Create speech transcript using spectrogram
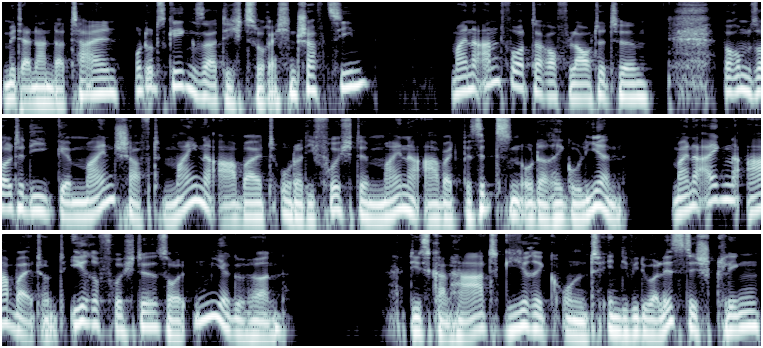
miteinander teilen und uns gegenseitig zur Rechenschaft ziehen? Meine Antwort darauf lautete, warum sollte die Gemeinschaft meine Arbeit oder die Früchte meiner Arbeit besitzen oder regulieren? Meine eigene Arbeit und ihre Früchte sollten mir gehören. Dies kann hart, gierig und individualistisch klingen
